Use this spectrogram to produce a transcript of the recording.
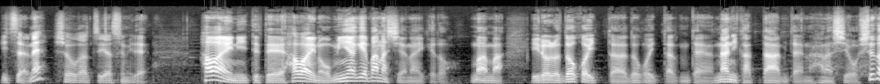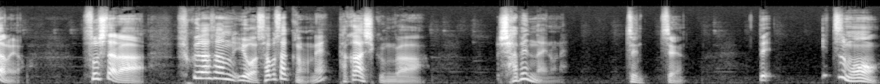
行ってたよね。正月休みで。ハワイに行っててハワイのお土産話じゃないけど。まあまあいろいろどこ行ったどこ行ったみたいな何買ったみたいな話をしてたのよ。そしたら福田さん要はサブ作家のね高橋君が喋んないのね。全然。でいつも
